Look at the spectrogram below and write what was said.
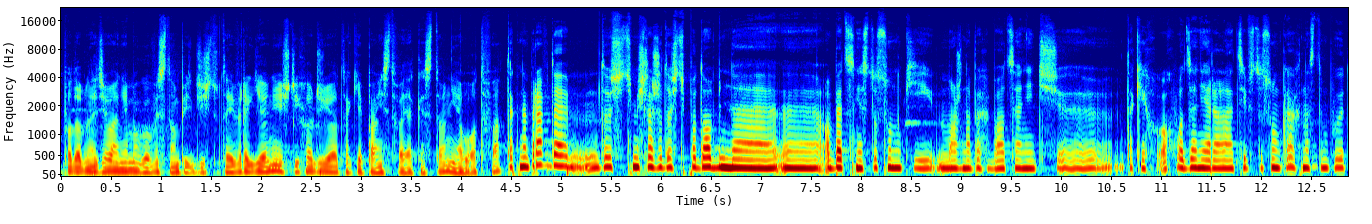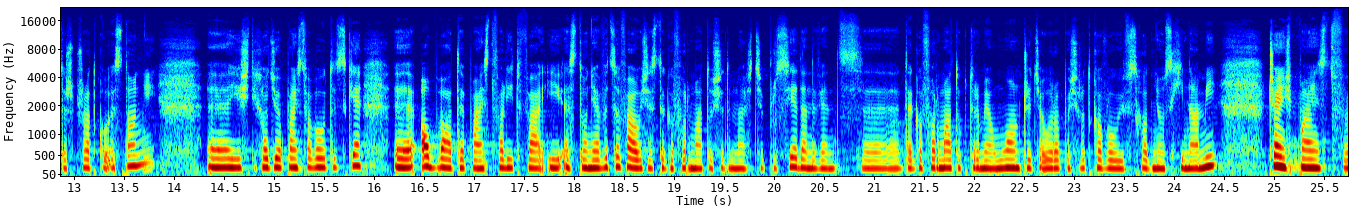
Podobne działania mogą wystąpić gdzieś tutaj w regionie, jeśli chodzi o takie państwa jak Estonia, Łotwa? Tak naprawdę dość, myślę, że dość podobne e, obecnie stosunki można by chyba ocenić, takie ochłodzenie relacji w stosunkach następuje też w przypadku Estonii. Jeśli chodzi o państwa bałtyckie, oba te państwa, Litwa i Estonia, wycofały się z tego formatu 17 plus 1 więc y, tego formatu, który miał łączyć Europę Środkową i Wschodnią z Chinami. Część państw, y,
